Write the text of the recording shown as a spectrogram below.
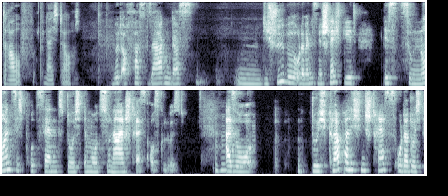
drauf, vielleicht auch. Ich würde auch fast sagen, dass mh, hm, die Schübe oder wenn es mir schlecht geht, ist zu 90 Prozent durch emotionalen Stress ausgelöst. Mhm. Also durch körperlichen Stress oder durch,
